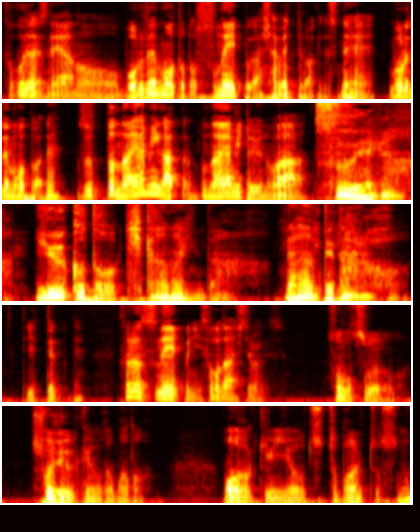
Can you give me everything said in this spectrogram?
そこではですね、あの、ボルデモートとスネイプが喋ってるわけですね。ボルデモートはね、ずっと悩みがあったの。悩みというのは、杖が言うことを聞かないんだ。なんでだろって言ってるのね。それをスネイプに相談してるわけですよ。その杖は、所有権がまだ、我が君には移ってないとすな。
